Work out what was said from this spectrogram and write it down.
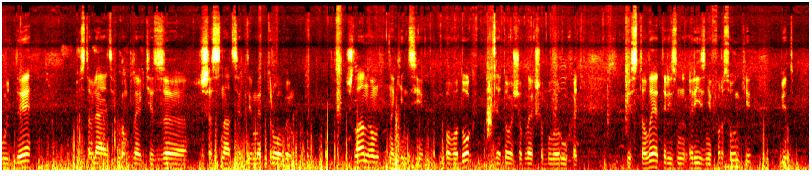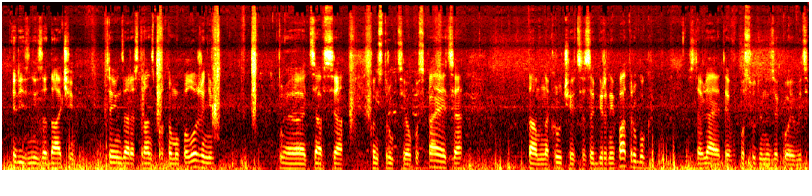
будь-де. Поставляється в комплекті з 16-метровим шлангом на кінці поводок для того, щоб легше було рухати пістолет, різні форсунки під різні задачі. Це він зараз в транспортному положенні. Е, Ця вся конструкція опускається, там накручується забірний патрубок, вставляєте в посудину, з якої ви це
